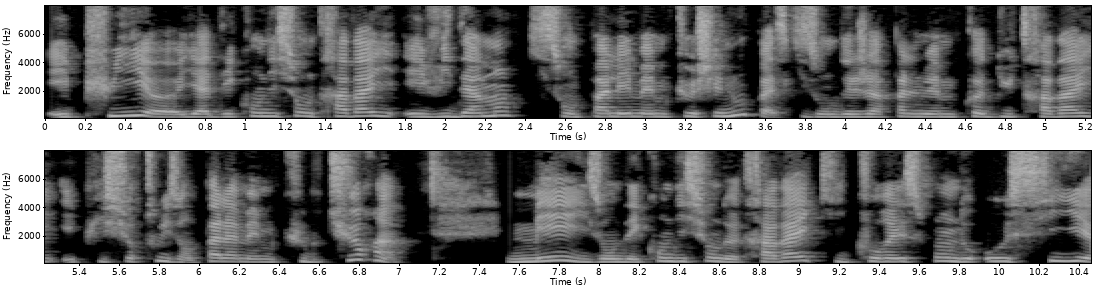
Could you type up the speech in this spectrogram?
Et puis euh, il y a des conditions de travail évidemment qui sont pas les mêmes que chez nous parce qu'ils ont déjà pas le même code du travail, et puis surtout ils ont pas la même culture, mais ils ont des conditions de travail qui correspondent aussi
